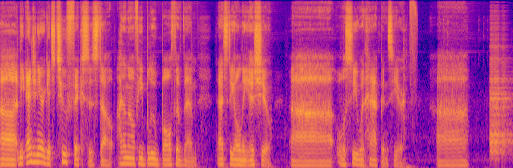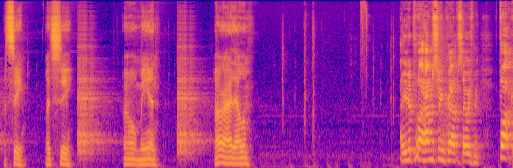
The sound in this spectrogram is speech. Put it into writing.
Uh, the engineer gets two fixes though. I don't know if he blew both of them. That's the only issue. Uh, we'll see what happens here. Uh, let's see. Let's see. Oh man. All right, Ellum. I need to pull a hamstring cramp. Stay from me. Fuck.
